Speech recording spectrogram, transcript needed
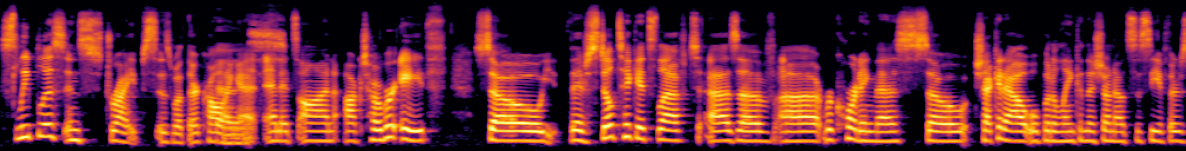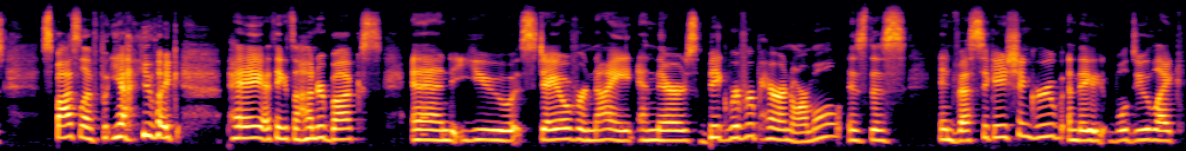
Sleepless in Stripes is what they're calling Yes. it, and it's on October eighth. So there's still tickets left as of uh, recording this. So check it out. We'll put a link in the show notes to see if there's spots left. But yeah, you like pay. I think it's a hundred bucks, and you stay overnight. And there's Big River Paranormal is this investigation group, and they will do like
